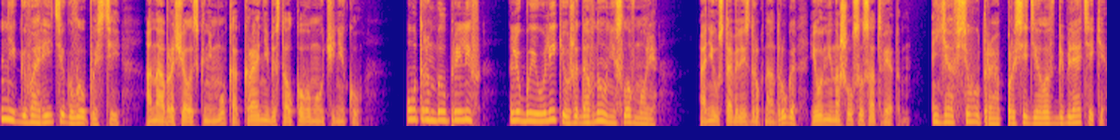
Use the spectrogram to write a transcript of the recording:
«Не говорите глупостей», она обращалась к нему, как к крайне бестолковому ученику. «Утром был прилив. Любые улики уже давно унесло в море». Они уставились друг на друга, и он не нашелся с ответом. «Я все утро просидела в библиотеке.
